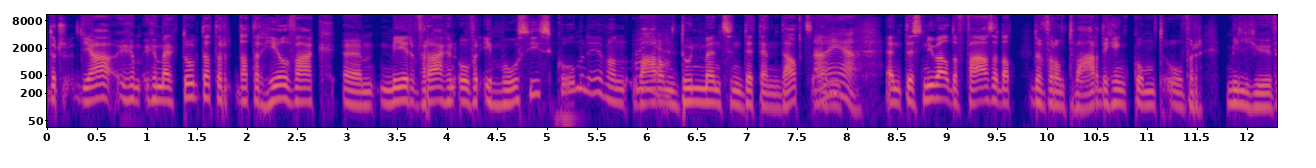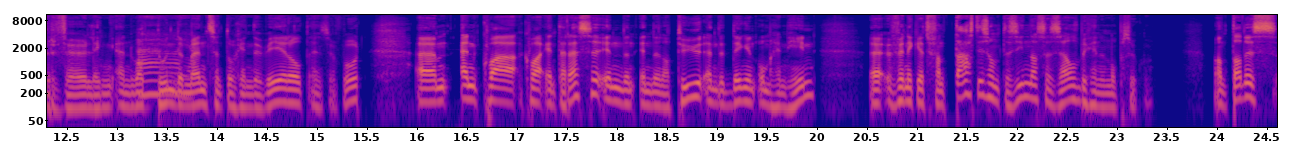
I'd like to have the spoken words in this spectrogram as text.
er, ja, je, je merkt ook dat er, dat er heel vaak ehm, meer vragen over emoties komen. Hè, van Ah, waarom ja. doen mensen dit en dat? Ah en, ja. en het is nu wel de fase dat de verontwaardiging komt over milieuvervuiling en wat Ah, doen de ja. mensen toch in de wereld enzovoort. Ehm, en qua, qua interesse in de, in de natuur en de dingen om hen heen, eh, vind ik het fantastisch om te zien dat ze zelf beginnen opzoeken. Want dat is,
